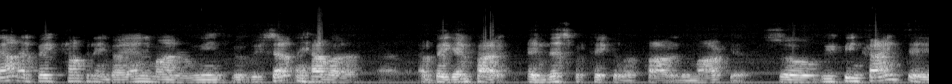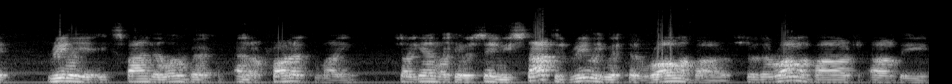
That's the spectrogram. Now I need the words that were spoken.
aren't a big company by any manner of means, but we certainly have a, a big impact in this particular part of the market. So we've been trying to really expand a little bit in our product line. So again, like I was saying, we started really with the Roma bars. So the Roma bars are the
